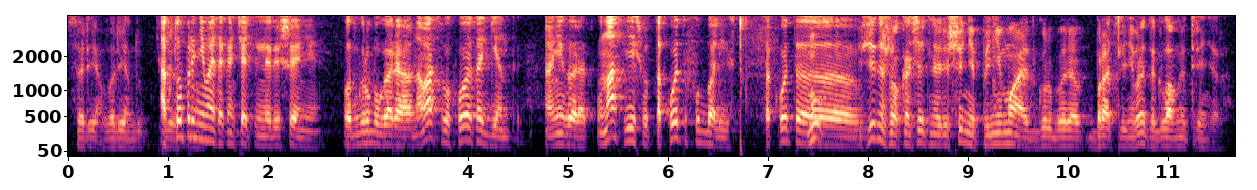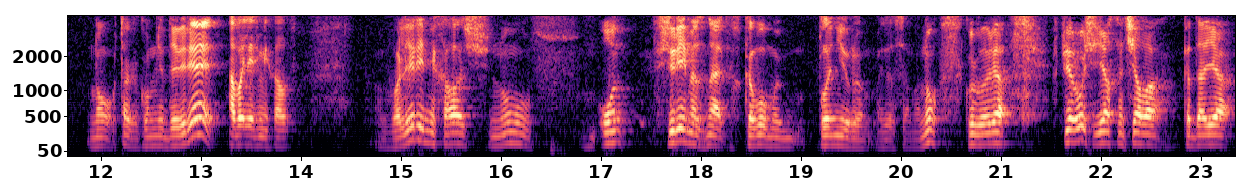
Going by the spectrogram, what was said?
с арен- в аренду. А кто перейдем. принимает окончательное решение? Вот, грубо говоря, на вас выходят агенты. Они говорят, у нас есть вот такой-то футболист, такой-то... Ну, естественно, что окончательное решение принимает, грубо говоря, брать или не брать, это главный тренер. Но так как он мне доверяет, А Валерий Михайлович? Валерий Михайлович, ну, он все время знает, кого мы планируем. Это самое. Ну, грубо говоря, в первую очередь, я сначала, когда я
